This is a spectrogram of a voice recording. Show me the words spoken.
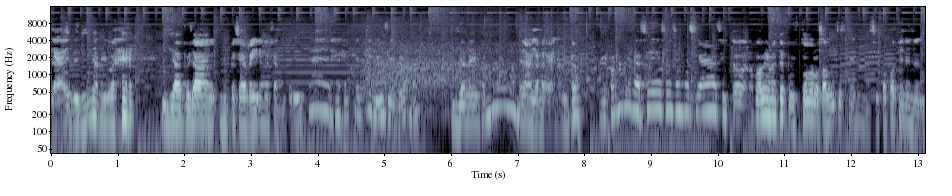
ya, es de niña, amigo. y ya, pues ya me empecé a reír en ese momento. Y dije, eh, ¿qué le hice yo, no? Y ya me dijo, no, no, ya, ya me regañó. Me dijo, me dijo, no me hagas eso, eso no se hace y todo, ¿no? obviamente, pues todos los adultos tienen, su papá tienen el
